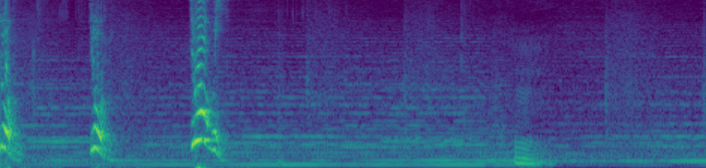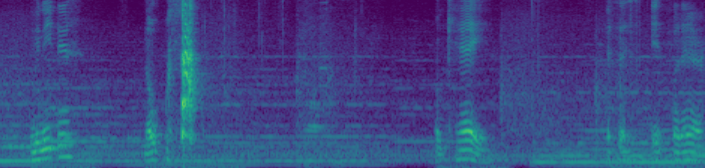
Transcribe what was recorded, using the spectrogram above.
Get off me! Get off me! Get off me! Hmm. We need this? Nope. okay. Guess that's it for there.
